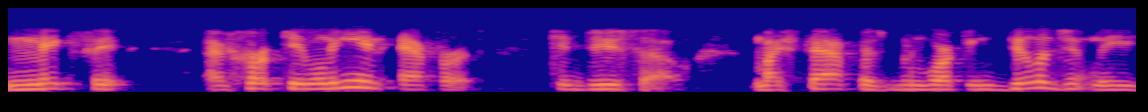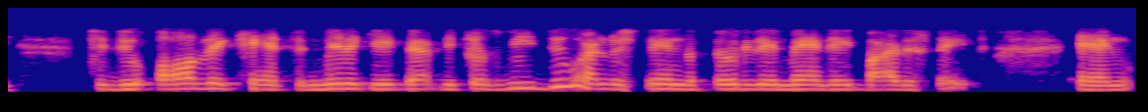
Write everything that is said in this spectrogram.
makes it a Herculean effort to do so. My staff has been working diligently to do all they can to mitigate that because we do understand the 30 day mandate by the state. And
